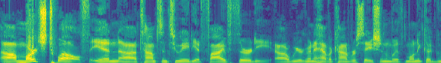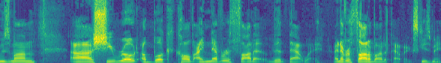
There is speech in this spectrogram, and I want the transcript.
uh, March twelfth in uh, Tomson 280 at 5:30, uh, we are going to have a conversation with Monica Guzman. Uh, she wrote a book called "I Never Thought of It That Way." I never thought about it that way. Excuse me.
